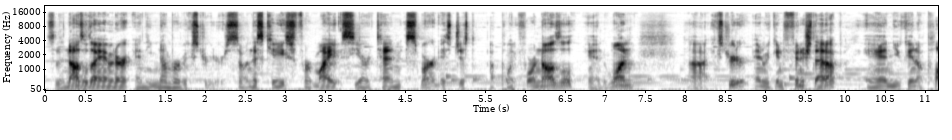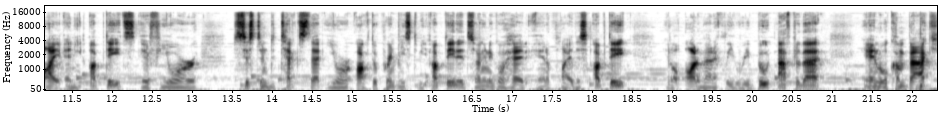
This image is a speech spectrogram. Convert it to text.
So the nozzle diameter and the number of extruders. So in this case, for my CR10 Smart, it's just a 0.4 nozzle and one uh, extruder. And we can finish that up and you can apply any updates if your system detects that your Octoprint needs to be updated. So I'm gonna go ahead and apply this update. It'll automatically reboot after that and we'll come back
